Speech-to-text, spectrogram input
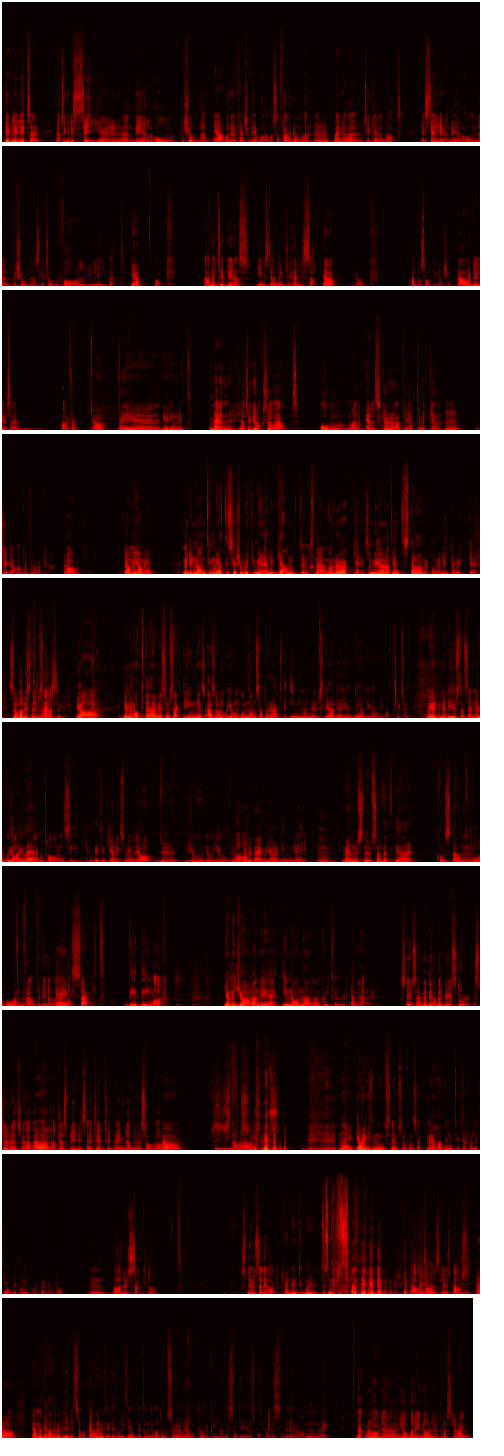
Det blir lite så här, jag tycker det säger en del om personen. Ja. Mm. Och nu kanske det är bara en massa fördomar. Men jag tycker ändå att det säger en del om den personens liksom val i livet. Ja, Och ja, men typ deras inställning till hälsa ja, och andra saker kanske. Ja. Det blir lite så här, varför? ja. Nej, det är, det är rimligt. Men jag tycker också att om man älskar att röka jättemycket, Mm. då tycker jag man kan få röka. Ja. Ja, men jag med. Men det är någonting med att det ser så mycket mer elegant ut när man röker som gör att jag inte stör mig på det lika mycket. Så bara med snusning. classy. Ja. Nej men och det här med som sagt, det är ju ingen, alltså om, om, om någon satt och rökte inomhus, det hade jag ju, det hade ju aldrig gått liksom. Men, men det är just att så här, nu går jag iväg och tar en cigg. Det tycker jag liksom är, ja, du, you do you. Nu går Ja. Mm. du iväg och gör din grej. Men med snusandet, det är konstant pågående. Framför dina ögon. Exakt. Det är det. Ja. Ja, men gör man det i någon annan kultur än här? snusar, men det har väl blivit stor, större tror jag. Ja. Att det har spridit sig till typ England och USA och Ja. Fy snaps. fan. Snus. Nej, jag har inget emot snus som koncept, men jag hade nog tyckt att det var lite jobbigt om min partner höll på. Mm. Vad hade du sagt då? Snus eller jag? Kan du inte gå ut och snusa? Ja, men ta en snuspaus. ja. ja, men det hade väl blivit så. Jag hade nog tyckt att det var lite jobbigt om det var dosor överallt och det pillades och det spottades och det, ja, nej. Jag kommer ihåg när jag jobbade i Norge på restaurang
